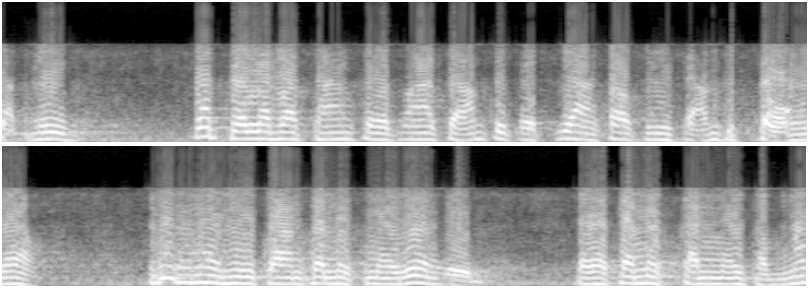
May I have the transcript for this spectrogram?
บัดนี้วัดเป็นระบาดทางเปิดมาสามสิบเอ็ดย่างเข้าปีสามสิบสองแล้วไม่มีความสนุกในเรื่องอื่น แต่สนุกกันในธรรมะ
